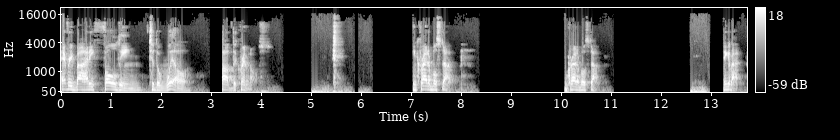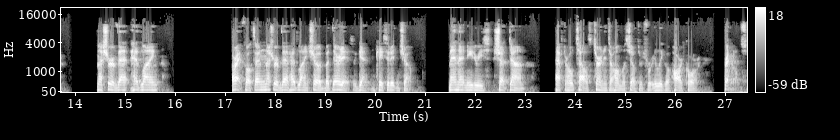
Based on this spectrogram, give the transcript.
everybody folding to the will of the criminals. Incredible stuff. Incredible stuff. Think about it. Not sure if that headline. All right, folks, I'm not sure if that headline showed, but there it is again, in case it didn't show. Manhattan eateries shut down after hotels turn into homeless shelters for illegal hardcore criminals.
